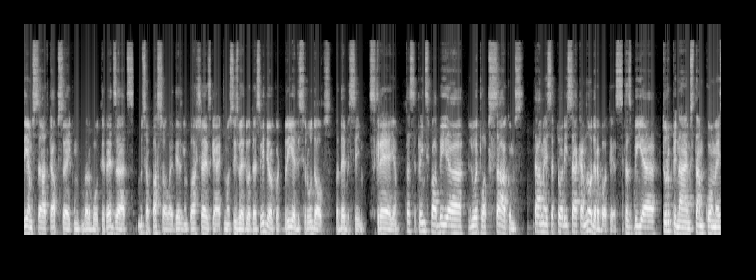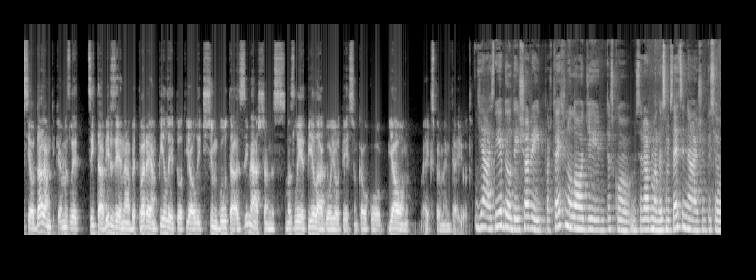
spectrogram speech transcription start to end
Ziemassvētku apsveikumu. Varbūt ir redzēts, visā pasaulē diezgan plaši aizgāja mūsu izveidotais video, kur briedis Rudolfs pa debesīm skrēja. Tas, principā, bija ļoti labs sākums. Tā mēs ar to arī sākām nodarboties. Tas bija turpinājums tam, ko mēs jau darām, tikai mazliet citā virzienā, bet varējām pielietot jau līdz šim gūtās zināšanas, mazliet pielāgojoties un kaut ko jaunu eksperimentējot. Jā, es piebildīšu arī par tehnoloģiju. Tas, ko mēs ar Armānu esam secinājuši, un kas jau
